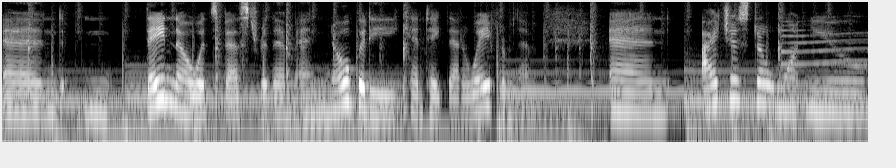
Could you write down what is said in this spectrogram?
and they know what's best for them, and nobody can take that away from them. And I just don't want you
